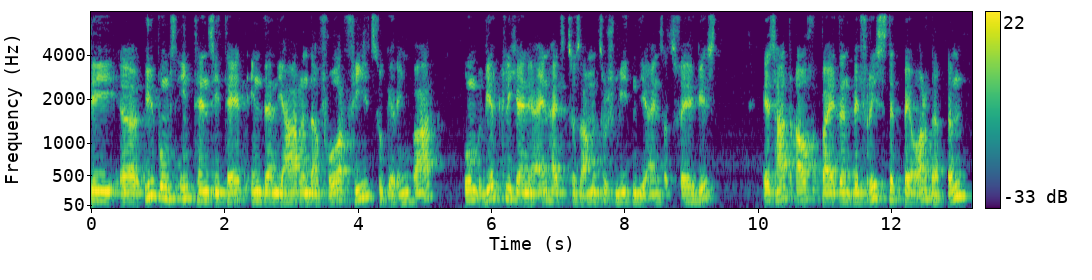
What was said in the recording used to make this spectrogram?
die äh, Übungsintensität in den Jahren davor viel zu gering war, um wirklich eine Einheit zusammenzuschmieden, die einsatzfähig ist. Es hat auch bei den befristet Beorderten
